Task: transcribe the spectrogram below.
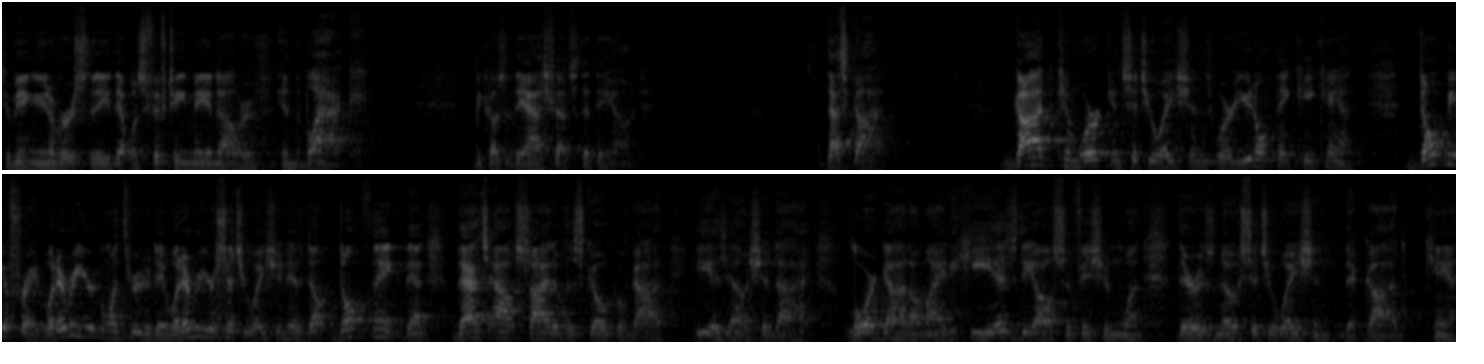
to being a university that was $15 million in the black because of the assets that they owned. That's God. God can work in situations where you don't think he can. Don't be afraid. Whatever you're going through today, whatever your situation is, don't, don't think that that's outside of the scope of God. He is El Shaddai, Lord God Almighty. He is the all sufficient one. There is no situation that God can't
